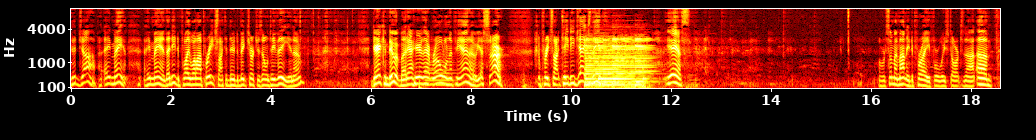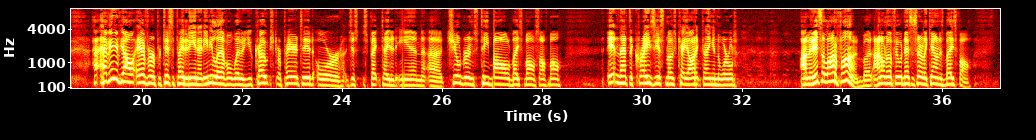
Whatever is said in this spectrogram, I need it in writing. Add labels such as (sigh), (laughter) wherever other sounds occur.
Good job. Amen. Amen. They need to play while I preach like they do the big churches on TV, you know? Derek can do it, buddy. I hear that roll on the piano. Yes, sir. I can preach like T.D. Jakes then. Yes. Or somebody might need to pray before we start tonight. Um, have any of y'all ever participated in at any level, whether you coached or parented or just spectated in uh, children's t-ball, baseball, softball? Isn't that the craziest, most chaotic thing in the world? I mean, it's a lot of fun, but I don't know if it would necessarily count as baseball.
